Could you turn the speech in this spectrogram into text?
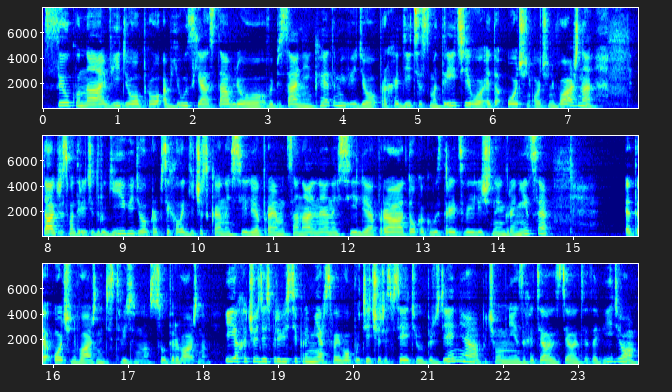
Ссылку на видео про абьюз я оставлю в описании к этому видео. Проходите, смотрите его, это очень-очень важно. Также смотрите другие видео про психологическое насилие, про эмоциональное насилие, про то, как выстроить свои личные границы. Это очень важно, действительно, супер важно. И я хочу здесь привести пример своего пути через все эти убеждения, почему мне захотелось сделать это видео.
